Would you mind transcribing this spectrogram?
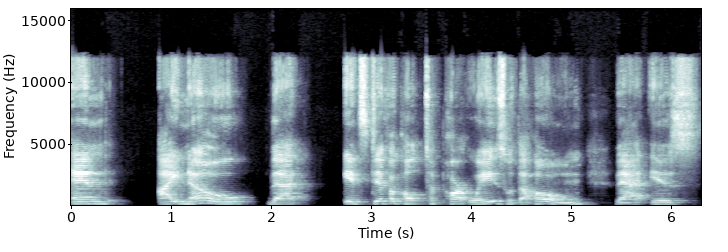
And I know that it's difficult to part ways with a home that is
